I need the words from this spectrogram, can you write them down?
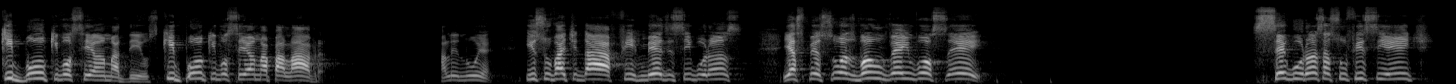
Que bom que você ama a Deus. Que bom que você ama a palavra. Aleluia. Isso vai te dar firmeza e segurança. E as pessoas vão ver em você segurança suficiente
